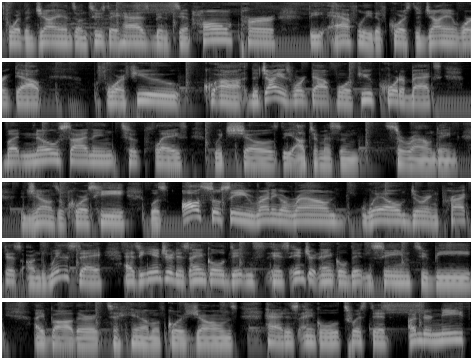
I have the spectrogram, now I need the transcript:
for the Giants on Tuesday, has been sent home per the athlete. Of course, the Giant worked out for a few uh, the Giants worked out for a few quarterbacks, but no signing took place, which shows the optimism surrounding Jones. Of course, he was also seen running around well during practice on Wednesday as he injured his ankle. Didn't his injured ankle didn't seem to be a bother to him. Of course, Jones had his ankle twisted underneath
